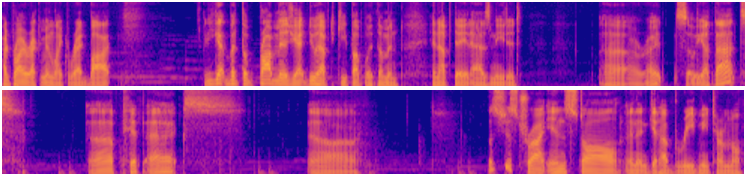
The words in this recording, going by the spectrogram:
I'd probably recommend like Redbot. You get, but the problem is you do have to keep up with them and, and update as needed. All right, so we got that. Uh, pipx. Uh, let's just try install and then GitHub README terminal.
